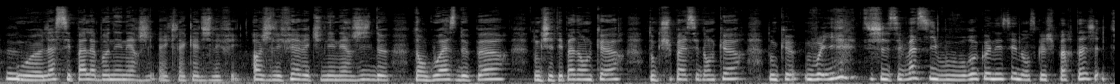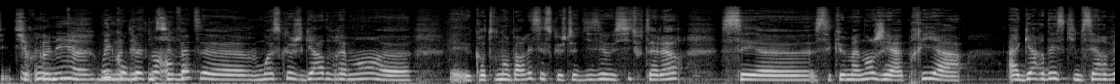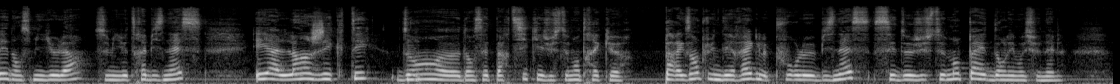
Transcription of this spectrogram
Mm. Ou euh, là c'est pas la bonne énergie avec laquelle je l'ai fait. Oh je l'ai fait avec une énergie de d'angoisse, de peur, donc j'étais pas dans le cœur, donc je suis pas assez dans le cœur. Donc euh, vous voyez, je sais pas si vous vous reconnaissez dans ce que je partage. Tu, tu reconnais euh, Oui complètement. en fait, euh, moi ce que je garde vraiment, euh, quand on en parlait, c'est ce que je te disais aussi tout à l'heure, c'est c'est que maintenant j'ai appris à à garder ce qui me servait dans ce milieu-là, ce milieu très business, et à l'injecter dans, mm. euh, dans cette partie qui est justement très cœur. Par exemple, une des règles pour le business, c'est de justement pas être dans l'émotionnel,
